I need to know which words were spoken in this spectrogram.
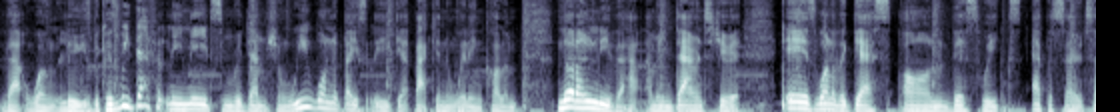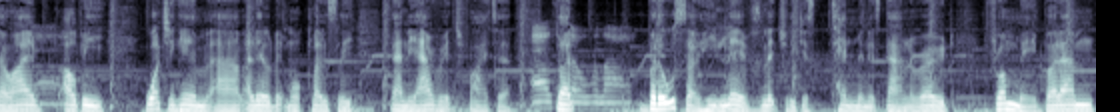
that won't lose because we definitely need some redemption. We want to basically get back in the winning column. Not only that, I mean, Darren Stewart is one of the guests on this week's episode, so I, I'll be watching him uh, a little bit more closely than the average fighter. As but, so will I. but also, he lives literally just 10 minutes down the road from me. But um,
